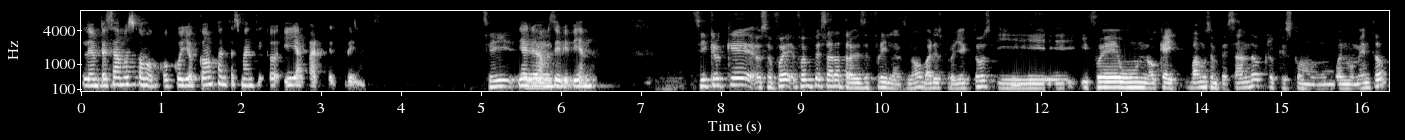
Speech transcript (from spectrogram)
Lo empezamos como Cocuyo con Fantasmántico y aparte el freelance. Sí. Ya lo íbamos eh, dividiendo. Sí, creo que, o sea, fue, fue empezar a través de freelance, ¿no? Varios proyectos y, y, fue un, ok, vamos empezando, creo que es como un buen momento.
